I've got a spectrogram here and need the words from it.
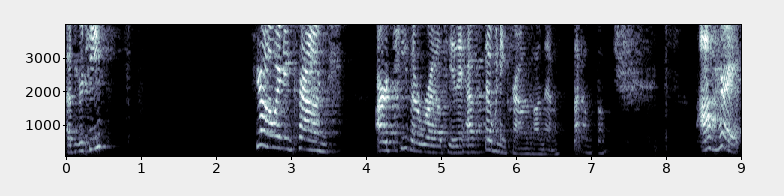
of your teeth? How many crowns? Our teeth are royalty. They have so many crowns on them. All right.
